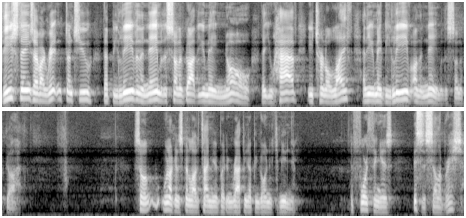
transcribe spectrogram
These things have I written unto you that believe in the name of the Son of God, that you may know that you have eternal life, and that you may believe on the name of the Son of God. So, we're not going to spend a lot of time here, but in wrapping up and going to communion. The fourth thing is this is a celebration.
